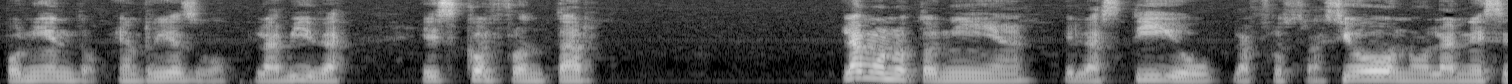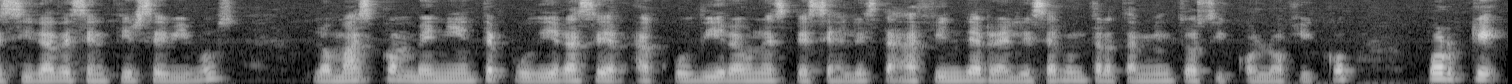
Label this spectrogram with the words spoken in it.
poniendo en riesgo la vida es confrontar la monotonía, el hastío, la frustración o la necesidad de sentirse vivos, lo más conveniente pudiera ser acudir a un especialista a fin de realizar un tratamiento psicológico porque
